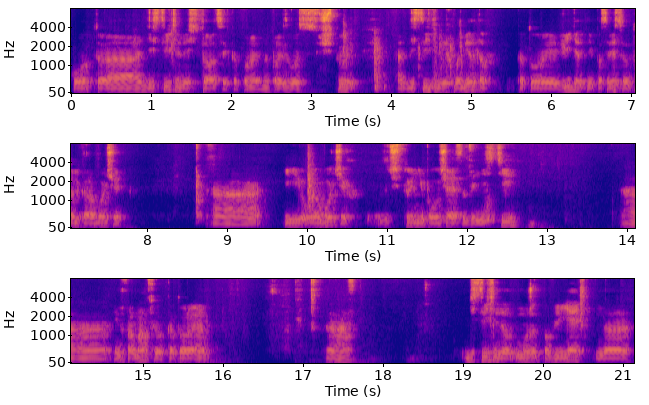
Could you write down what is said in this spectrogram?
от э, действительной ситуации, которая на производстве существует, от действительных моментов, которые видят непосредственно только рабочие. А, и у рабочих зачастую не получается донести а, информацию, которая а, действительно может повлиять на,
